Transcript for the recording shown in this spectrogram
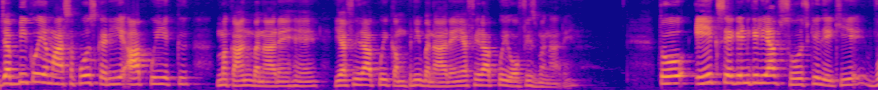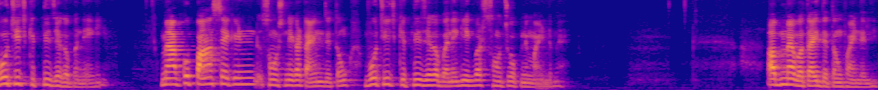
जब भी कोई हम सपोज़ करिए आप कोई एक मकान बना रहे हैं, या फिर आप कोई कंपनी बना रहे हैं, या फिर आप कोई ऑफ़िस बना रहे हैं तो एक सेकंड के लिए आप सोच के देखिए, वो चीज़ कितनी जगह बनेगी। मैं आपको पाँच सेकंड सोचने का टाइम देता हूँ, वो चीज़ कितनी जगह बनेगी, एक बार सोचो अपने माइंड में। अब मैं बता ही देता हूँ फाइनली।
